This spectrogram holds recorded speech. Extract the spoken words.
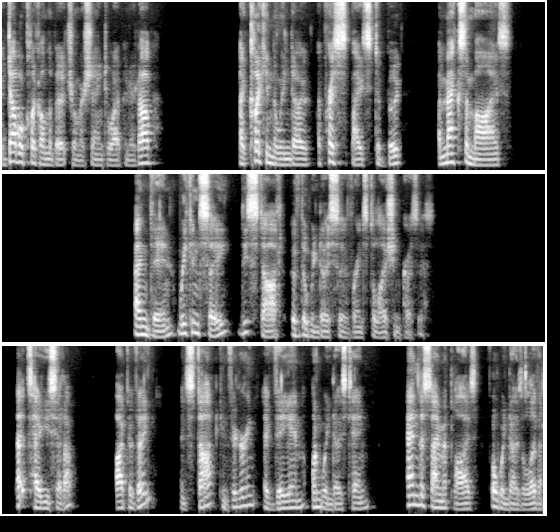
I double click on the virtual machine to open it up. I click in the window, I press space to boot, I maximize, and then we can see the start of the Windows Server installation process. That's how you set up Hyper-V and start configuring a VM on Windows 10, and the same applies for Windows 11.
